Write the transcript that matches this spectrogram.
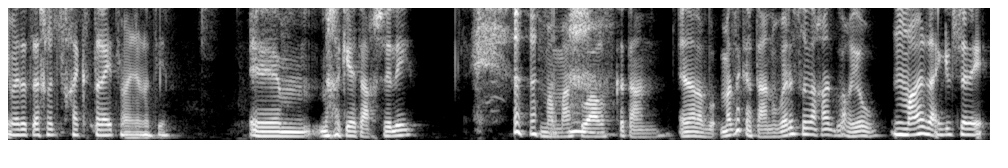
אם אתה צריך לשחק סטרייט, מעניין אותי. אמ, מחכה את אח שלי. ממש הוא ארס קטן. אין עליו... מה זה קטן? הוא בן 21 כבר, יואו. מה זה הגיל שלי?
